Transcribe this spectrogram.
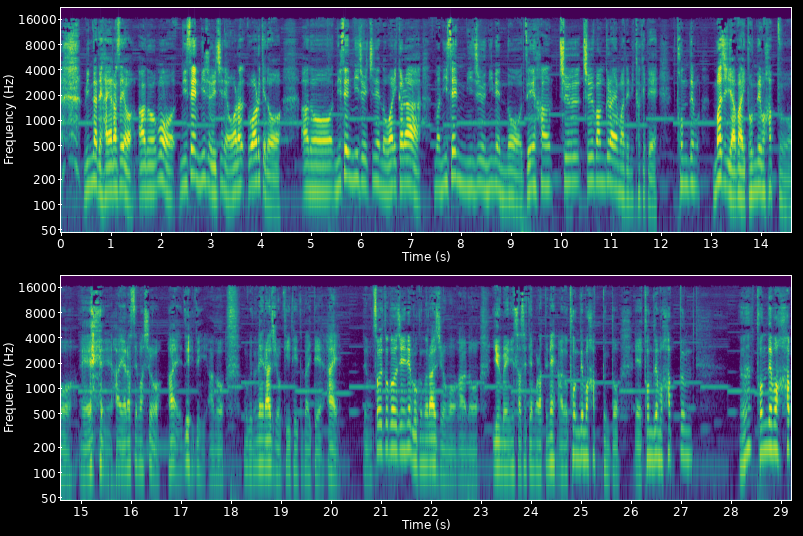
みんなで流行らせよう。あの、もう2021年終わら終わるけど、あの、2021年の終わりから、まあ、2022年の前半、中、中盤ぐらいまでにかけて、とんでも、マジやばいとんでも8分を、えー、はい、やらせましょう。はい、ぜひぜひ、あの、僕のね、ラジオを聞いていただいて、はい。でも、それと同時にね、僕のラジオも、あの、有名にさせてもらってね、あの、とんでも8分と、えーとんでも8分、ん？とんでも8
